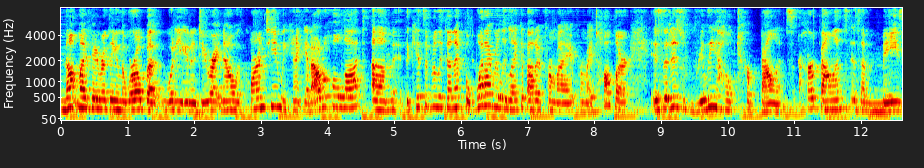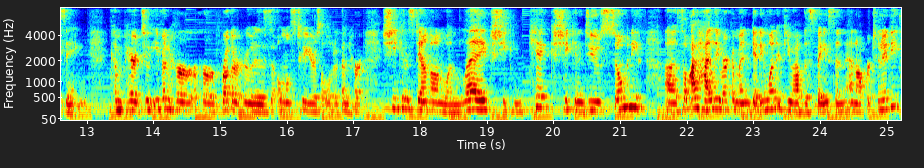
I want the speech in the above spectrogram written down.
Not my favorite thing in the world, but what are you gonna do right now with quarantine? We can't get out a whole lot. Um, the kids have really done it, but what I really like about it for my for my toddler is that it has really helped her balance. Her balance is amazing compared to even her, her brother who is almost two years older than her. She can stand on one leg, she can kick, she can do so many, uh, so I highly recommend getting one if you have the space and, and opportunity.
